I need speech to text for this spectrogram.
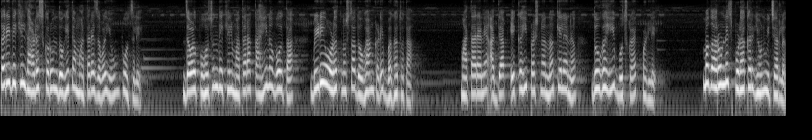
तरी देखील धाडस करून दोघे त्या म्हाताऱ्याजवळ येऊन पोहोचले. जवळ पोहोचून देखील म्हातारा काही न बोलता बिडी ओढत नुसता दोघांकडे बघत होता. म्हाताऱ्याने अद्याप एकही प्रश्न न केल्यानं दोघंही बुचकळ्यात पडले. मग अरुणनेच पुढाकार घेऊन विचारलं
